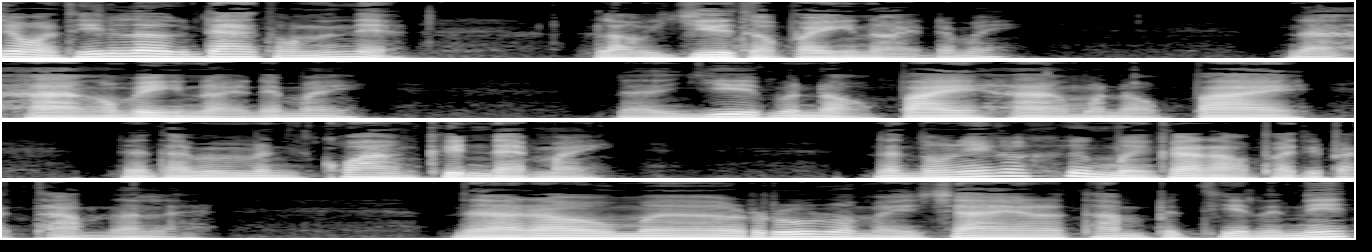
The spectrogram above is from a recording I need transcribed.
จังหวะที่เลิกได้ตรงนั้นเนี่ย เรายืดออกไปอีกหน่อยได้ไหมนะห่างออกไปอีกหน่อยได้ไหมนะยืดมันออกไปห่างมันออกไป นะทำให้มันกว้างขึ้นได้ไหมนะตรงนี้ก็คือเหมือนกับเราปฏิบัติธรรมนั่นแหละนะเรามารู้ลมหายใจเราทำไปทีละนิด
